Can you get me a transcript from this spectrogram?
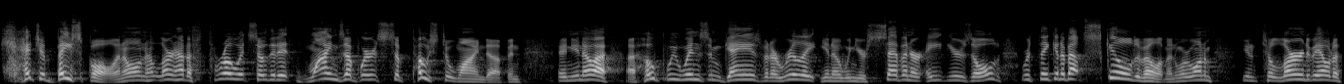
catch a baseball and I want to learn how to throw it so that it winds up where it's supposed to wind up. And, and you know, I, I hope we win some games, but I really, you know, when you're seven or eight years old, we're thinking about skill development. We want them you know, to learn to be able to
